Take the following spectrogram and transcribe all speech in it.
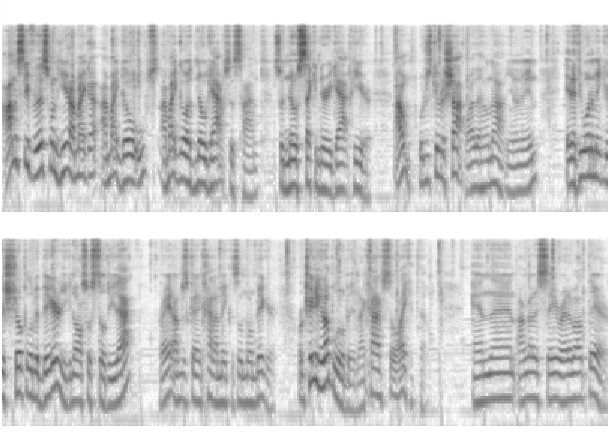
Honestly, for this one here, I might go, I might go, oops, I might go with no gaps this time. So no secondary gap here. I'll, we'll just give it a shot. Why the hell not? You know what I mean? And if you want to make your stroke a little bit bigger, you can also still do that, right? I'm just going to kind of make this a little more bigger. We're changing it up a little bit, and I kind of still like it though. And then I'm going to say right about there.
